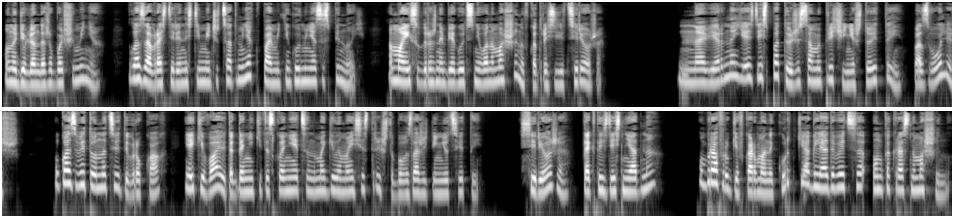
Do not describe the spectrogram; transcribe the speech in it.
Он удивлен даже больше меня. Глаза в растерянности мечутся от меня к памятнику у меня за спиной, а мои судорожно бегают с него на машину, в которой сидит Сережа. «Наверное, я здесь по той же самой причине, что и ты. Позволишь?» Указывает он на цветы в руках. Я киваю, тогда Никита склоняется над могилой моей сестры, чтобы возложить на нее цветы. «Сережа, так ты здесь не одна?» Убрав руки в карманы куртки, оглядывается он как раз на машину.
